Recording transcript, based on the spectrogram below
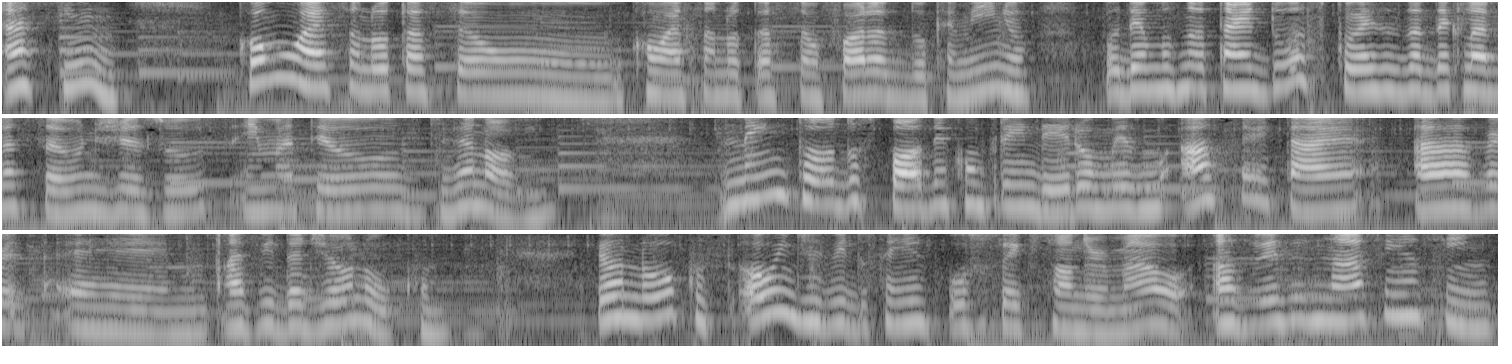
Assim, como essa notação, com essa anotação fora do caminho, podemos notar duas coisas da declaração de Jesus em Mateus 19. Nem todos podem compreender ou mesmo acertar a, é, a vida de eunuco. Eunucos ou indivíduos sem impulso sexual normal às vezes nascem assim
